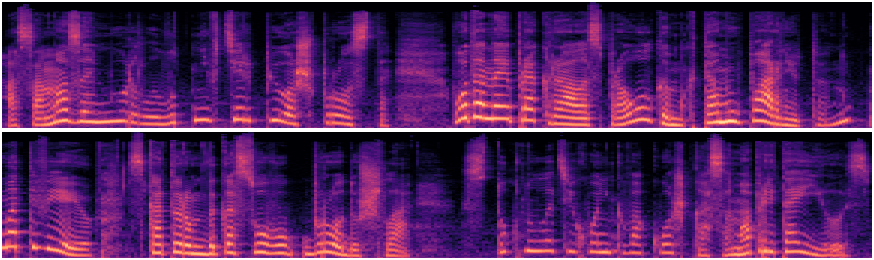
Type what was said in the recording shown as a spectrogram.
а сама замерзла, вот не втерпешь просто. Вот она и прокралась проулком к тому парню-то, ну, к Матвею, с которым до косову броду шла. Стукнула тихонько в окошко, а сама притаилась.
